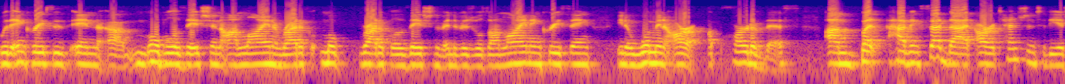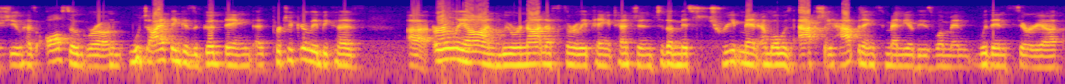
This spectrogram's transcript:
with increases in um, mobilization online and radical mo- radicalization of individuals online increasing. You know, women are a part of this. Um, but having said that, our attention to the issue has also grown, which I think is a good thing, uh, particularly because uh, early on, we were not necessarily paying attention to the mistreatment and what was actually happening to many of these women within Syria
